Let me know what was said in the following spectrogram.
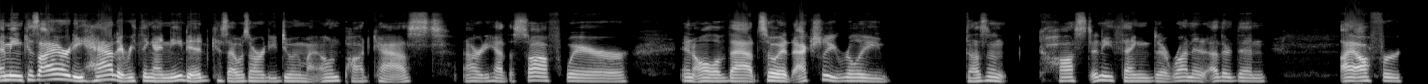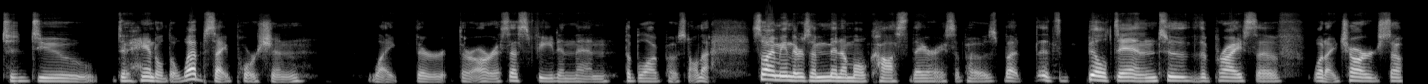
I mean, because I already had everything I needed because I was already doing my own podcast. I already had the software and all of that. So it actually really doesn't cost anything to run it other than I offer to do to handle the website portion like their their RSS feed and then the blog post and all that. So I mean there's a minimal cost there I suppose, but it's built into the price of what I charge. So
